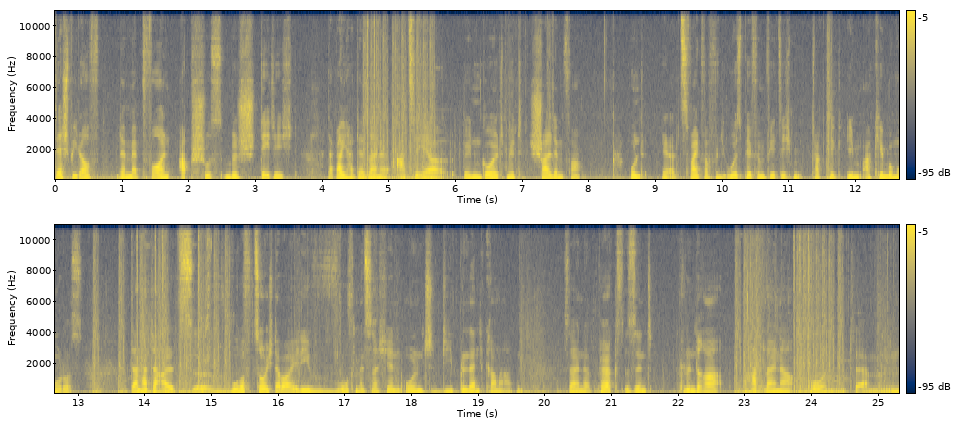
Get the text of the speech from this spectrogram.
Der spielt auf der Map Fallen Abschuss bestätigt. Dabei hat er seine ACR in Gold mit Schalldämpfer und der Zweitwaffe die USP 45 Taktik im Akimbo-Modus. Dann hat er als äh, Wurfzeug dabei die Wurfmesserchen und die Blendgranaten. Seine Perks sind Plünderer, Hardliner und ähm,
